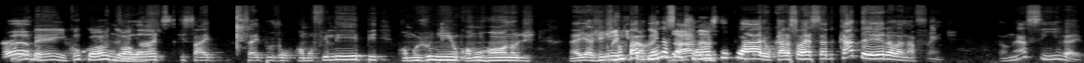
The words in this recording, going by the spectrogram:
também, concordo. Com volantes que saem sai pro jogo como o Felipe, como o Juninho, como o Ronald, né? E a gente não tá vendo essa chance do cara, o cara só recebe cadeira lá na frente. Então não é assim, velho.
